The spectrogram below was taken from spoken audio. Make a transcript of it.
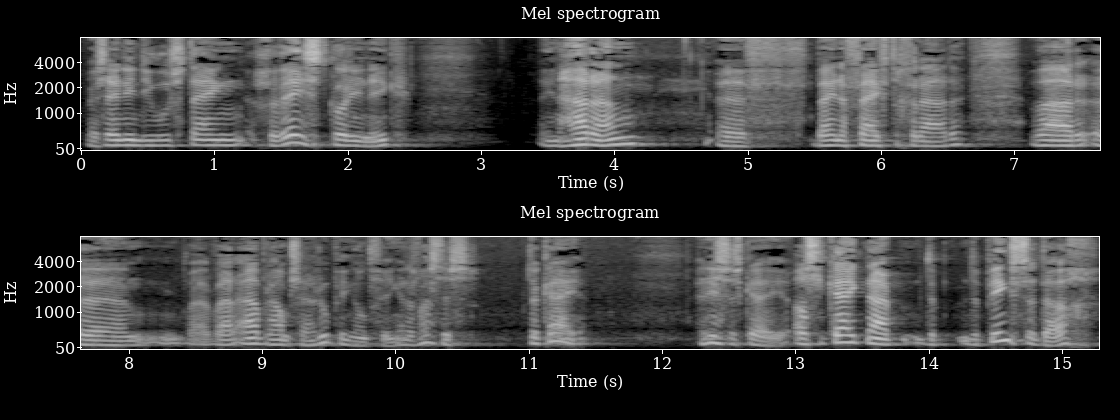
We zijn in die woestijn geweest, Corrie en ik. In Haran, uh, bijna 50 graden. Waar, uh, waar, waar, Abraham zijn roeping ontving. En dat was dus Turkije. Het is dus Turkije. Als je kijkt naar de, de Pinksterdag,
